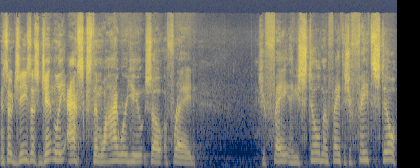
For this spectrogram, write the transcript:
And so Jesus gently asks them, Why were you so afraid? Is your faith, have you still no faith? Is your faith still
